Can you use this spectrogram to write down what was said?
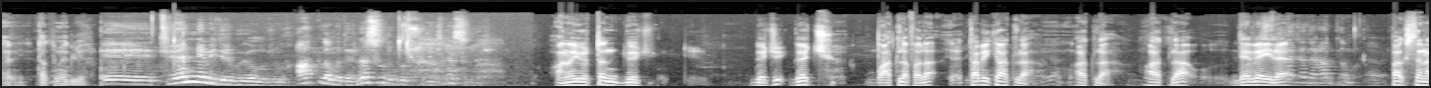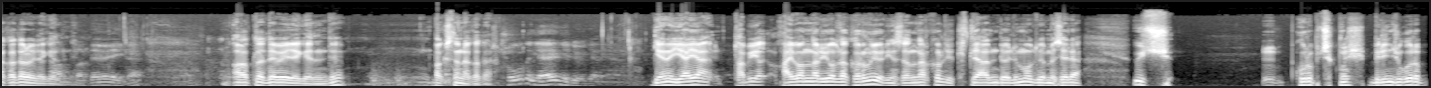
Yani takdim ediliyor. E, trenle midir bu yolculuk? Atla mıdır? Nasıldı bu süreç? Nasıldı? Ana yurttan göç göç göç atla falan e, tabii ki atla atla atla deveyle Ne kadar atla mı? Pakistan'a kadar öyle gelindi. Atla deveyle gelindi. Pakistan'a kadar. Çoğu da yaya geliyor gene. Gene yaya tabii hayvanlar yolda kırılıyor, insanlar kırılıyor. Kitle halinde ölüm oluyor. Mesela 3 grup çıkmış. Birinci grup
